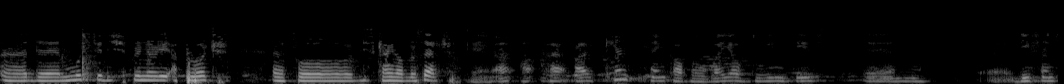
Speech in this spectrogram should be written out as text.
uh, the multidisciplinary approach uh, for this kind of research? Okay, I, I, I can't think of a way of doing this um, uh, different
